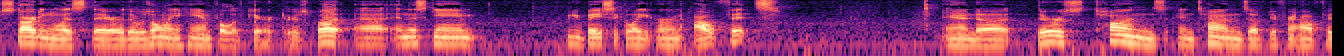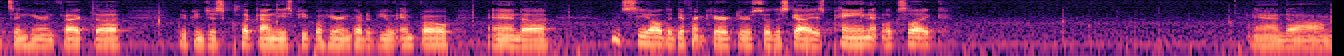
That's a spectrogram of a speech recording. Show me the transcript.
starting list there, there was only a handful of characters. But uh, in this game, you basically earn outfits. And uh, there's tons and tons of different outfits in here. In fact, uh, you can just click on these people here and go to view info and uh, see all the different characters. So this guy is Pain, it looks like. And um,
